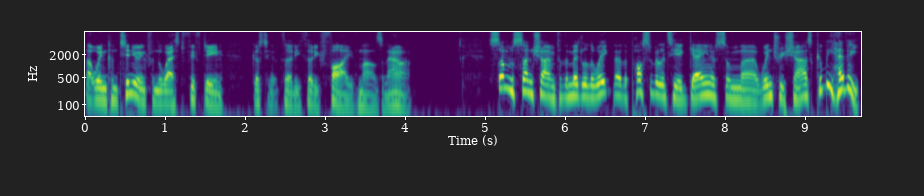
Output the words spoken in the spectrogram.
That wind continuing from the west, 15, gusting at 30, 35 miles an hour. Some sunshine for the middle of the week, though the possibility again of some uh, wintry showers could be heavy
